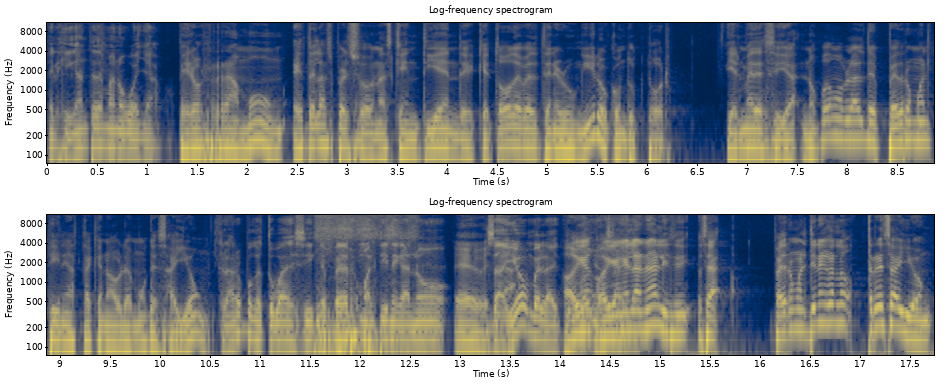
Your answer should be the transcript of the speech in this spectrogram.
el gigante de mano guayabo. Pero Ramón es de las personas que entiende que todo debe de tener un hilo conductor. Y él me decía, no podemos hablar de Pedro Martínez hasta que no hablemos de Sayón. Claro, porque tú vas a decir que Pedro Martínez ganó verdad. Sayón, ¿verdad? Tú, Oigan, coño, oigan Sayón. el análisis. O sea, Pedro Martínez ganó tres Sayón,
